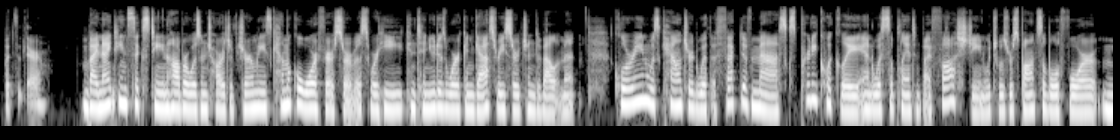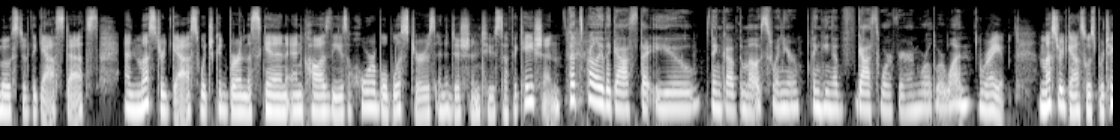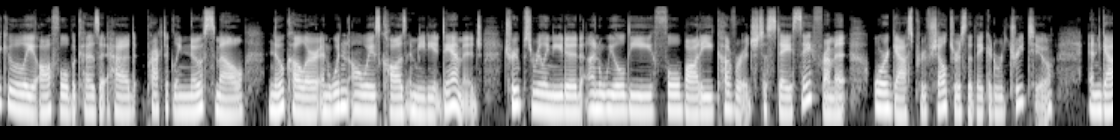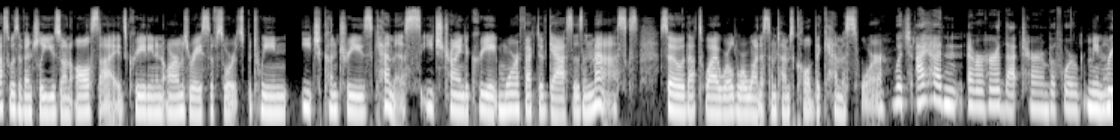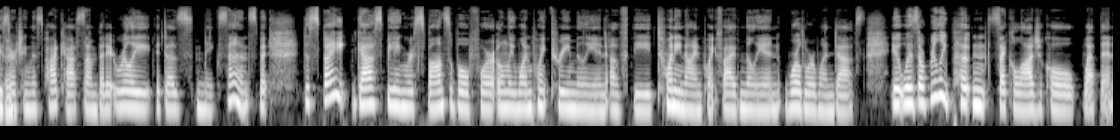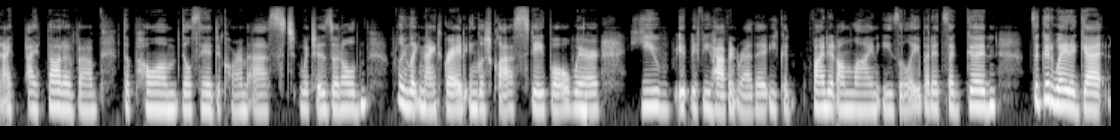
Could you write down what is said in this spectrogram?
puts it there. By 1916, Haber was in charge of Germany's Chemical Warfare Service, where he continued his work in gas research and development. Chlorine was countered with effective masks pretty quickly and was supplanted by phosgene, which was responsible for most of the gas deaths, and mustard gas, which could burn the skin and cause these horrible blisters in addition to suffocation. That's probably the gas that you think of the most when you're thinking of gas warfare in World War One. Right. Mustard gas was particularly awful because because it had practically no smell, no color, and wouldn't always cause immediate damage. Troops really needed unwieldy, full body coverage to stay safe from it, or gas proof shelters that they could retreat to. And gas was eventually used on all sides, creating an arms race of sorts between each country's chemists, each trying to create more effective gases and masks. So that's why World War I is sometimes called the Chemists' War. Which I hadn't ever heard that term before researching this podcast some, but it really it does make sense. But despite gas being responsible for only 1.3 million of the 29.5 million World War I deaths, it was a really potent psychological weapon. I, I thought of um, the poem Dulce Decorum Est, which is an old probably like ninth grade English class staple mm-hmm. where mm-hmm. you if you haven't read it, you could find it online easily. But it's a good it's a good way to get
